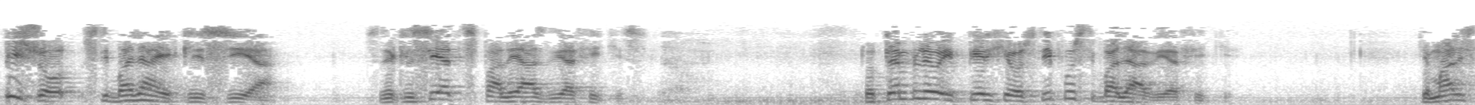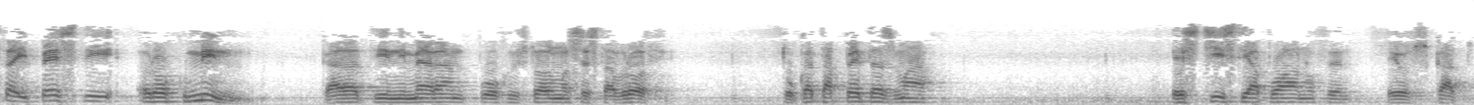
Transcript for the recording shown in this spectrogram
πίσω στην παλιά εκκλησία στην εκκλησία της Παλαιάς Διαθήκης. Το τέμπλεο υπήρχε ως τύπος στην Παλιά Διαθήκη. Και μάλιστα υπέστη ροκμήν κατά την ημέρα που ο Χριστός μας εσταυρώθη. Το καταπέτασμα εσκίστη από άνωθεν έως κάτω.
